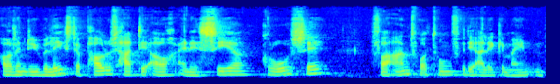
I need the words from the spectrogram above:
aber wenn du überlegst, der Paulus hatte auch eine sehr große Verantwortung für die alle Gemeinden.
